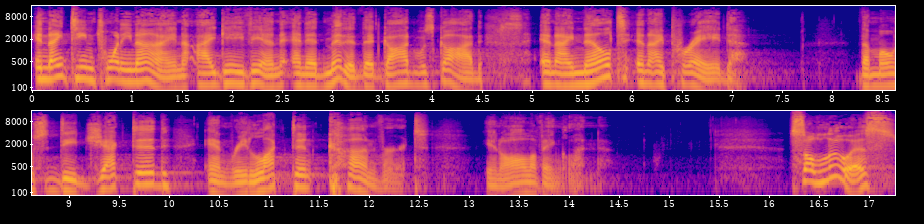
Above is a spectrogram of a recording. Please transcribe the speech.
In 1929, I gave in and admitted that God was God, and I knelt and I prayed. The most dejected and reluctant convert in all of England. So Lewis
